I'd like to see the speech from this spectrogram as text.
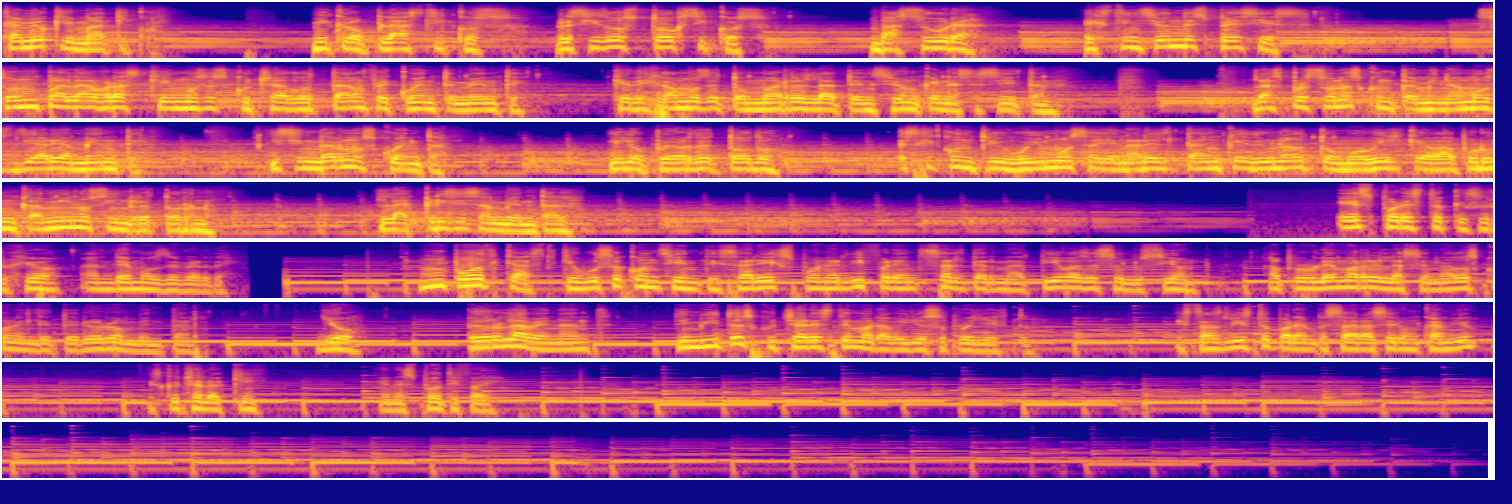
Cambio climático, microplásticos, residuos tóxicos, basura, extinción de especies. Son palabras que hemos escuchado tan frecuentemente que dejamos de tomarles la atención que necesitan. Las personas contaminamos diariamente y sin darnos cuenta. Y lo peor de todo es que contribuimos a llenar el tanque de un automóvil que va por un camino sin retorno. La crisis ambiental. Es por esto que surgió Andemos de Verde. Un podcast que busca concientizar y exponer diferentes alternativas de solución a problemas relacionados con el deterioro ambiental. Yo, Pedro Lavenant, te invito a escuchar este maravilloso proyecto. ¿Estás listo para empezar a hacer un cambio? Escúchalo aquí, en Spotify.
